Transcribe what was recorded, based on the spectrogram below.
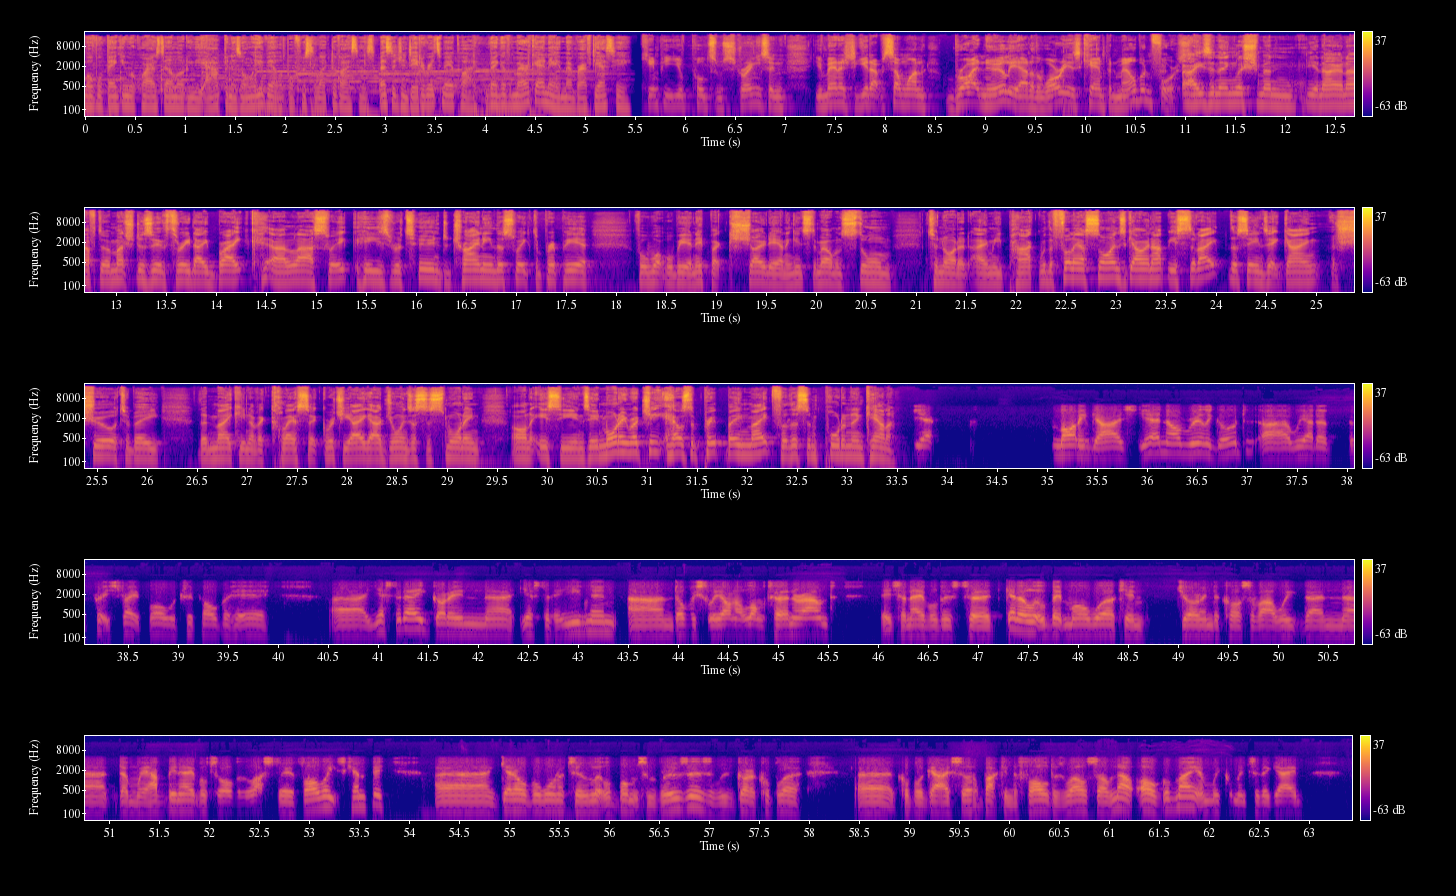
Mobile banking requires downloading the app and is only available for select devices. Message and data rates may apply. Bank of America and a member FDIC. Kempy, you've pulled some strings and you've managed to get up someone bright and early out of the Warriors camp in Melbourne for us. Uh, he's an Englishman, you know, and after a much deserved three day break uh, last week, he's returned to training this week to prepare for what will be an epic showdown against the Melbourne Storm tonight at AAMI Park. With the full house signs going up yesterday, this Anzac game is sure to be the making of a classic. Richie Agar joins us this morning on SENZ. Morning, Richie. How's the prep been, mate, for this important encounter? Yeah. Morning, guys. Yeah, no, really good. Uh, we had a, a, pretty straightforward trip over here uh, yesterday. Got in uh, yesterday evening, and obviously on a long turnaround it's enabled us to get a little bit more working during the course of our week than uh, than we have been able to over the last three or four weeks, Kempy. Uh, get over one or two little bumps and bruises. We've got a couple of uh, a couple of guys sort of back in the fold as well. So now all good, mate, and we come into the game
